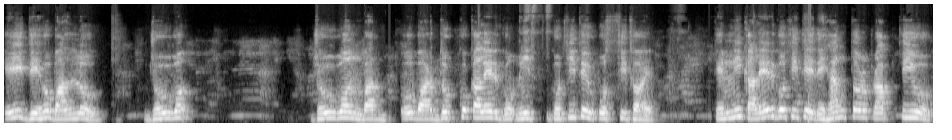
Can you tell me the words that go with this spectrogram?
এই দেহ বাল্য যৌবন যৌবন ও বার্ধক্যকালের গতিতে উপস্থিত হয়। তেমনি কালের গতিতে দেহান্তর প্রাপ্তিও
